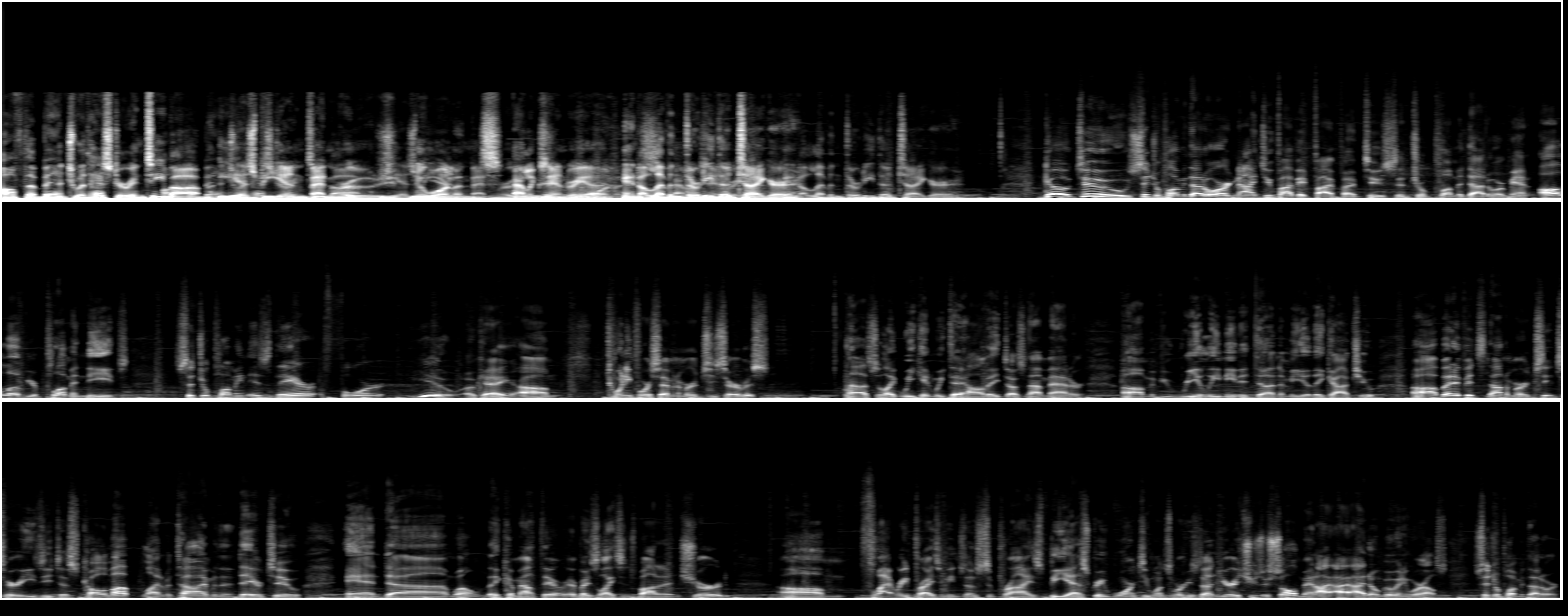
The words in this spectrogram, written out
Off the bench with Hester and T Bob. bench with Hester ESPN and Baton Rouge, ESPN New Baton Orleans, Rouge, Alexandria, New Orleans, and 1130 The Tiger. and 1130 The Tiger. Go to centralplumbing.org, 925-8552, centralplumbing.org, man. All of your plumbing needs. Central Plumbing is there for you, okay? Um, 24-7 emergency service. Uh, so like weekend, weekday, holiday does not matter. Um, if you really need it done, immediately got you. Uh, but if it's not an emergency, it's very easy. Just call them up, line up a time within a day or two, and uh, well, they come out there. Everybody's licensed, bonded, and insured. Um, flat rate price means no surprise BS. Great warranty once the work is done. Your issues are solved, man. I I, I don't go anywhere else. CentralPlumbing.org.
